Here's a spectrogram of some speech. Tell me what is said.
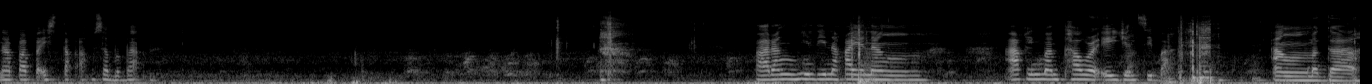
Napapa-stack ako sa baba. Parang hindi na kaya ng aking manpower agency ba? Ang mag ah,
